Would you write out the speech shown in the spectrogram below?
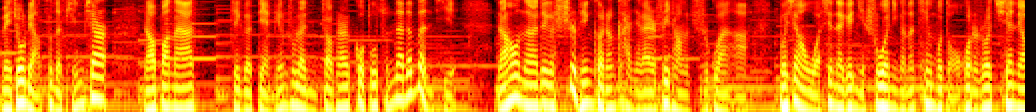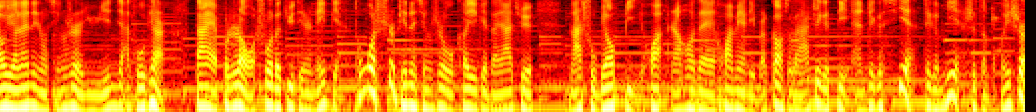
每周两次的评片儿，然后帮大家。这个点评出来你照片构图存在的问题，然后呢，这个视频课程看起来是非常的直观啊，不像我现在跟你说你可能听不懂，或者说先聊原来那种形式，语音加图片，大家也不知道我说的具体是哪点。通过视频的形式，我可以给大家去拿鼠标比划，然后在画面里边告诉大家这个点、这个线、这个面是怎么回事。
